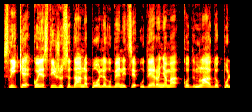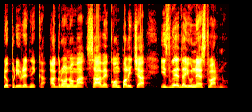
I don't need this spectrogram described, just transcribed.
Slike koje stižu sa dana polja Lubenice u Deronjama kod mladog poljoprivrednika, agronoma Save Kompalića izgledaju nestvarno.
